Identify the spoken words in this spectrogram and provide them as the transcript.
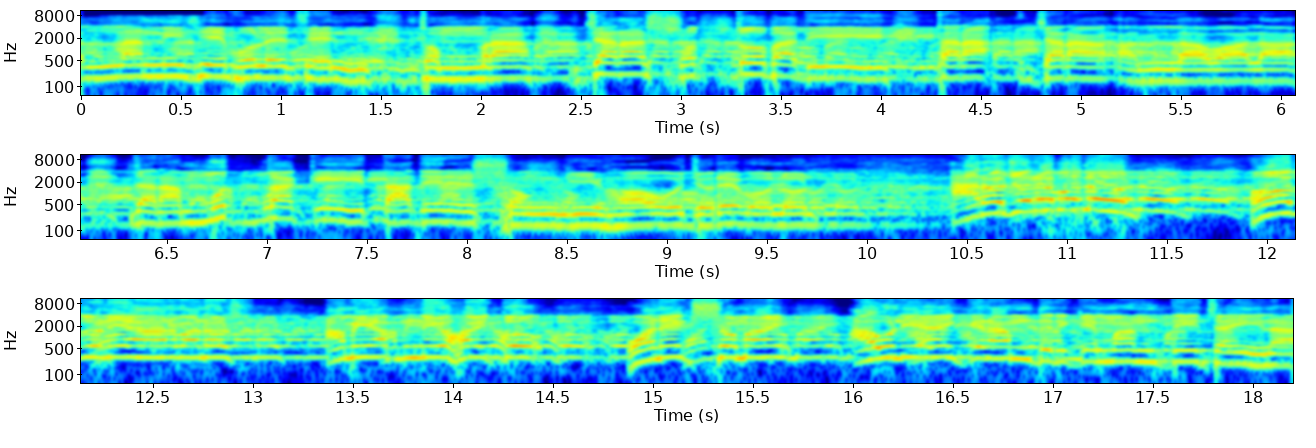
আল্লাহ নিজে বলেছেন, তোমরা যারা সত্যবাদী, তারা যারা আল্লাহওয়ালা, যারা মুত্তাকি, তাদের সঙ্গী হও। জোরে বলুন। আরও জোরে বলুন। ও দুনিয়ার মানুষ, আমি আপনি হয়তো অনেক সময় আউলিয়াই কেরামদেরকে মানতে চাই না।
